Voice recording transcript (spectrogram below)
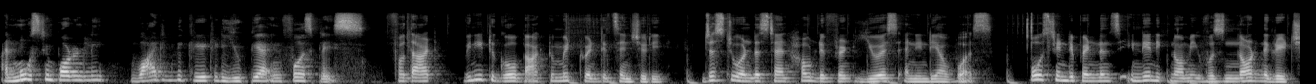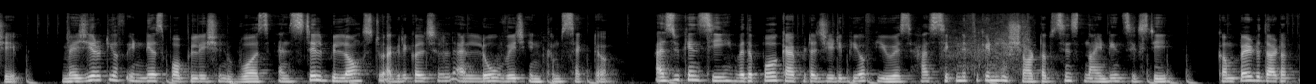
And most importantly, why did we create UPI in first place? For that, we need to go back to mid 20th century just to understand how different US and India was. Post independence Indian economy was not in a great shape. Majority of India's population was and still belongs to agricultural and low wage income sector. As you can see where the per capita GDP of US has significantly shot up since 1960 compared to that of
